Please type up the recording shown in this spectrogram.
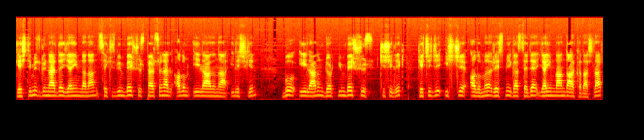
geçtiğimiz günlerde yayınlanan 8500 personel alım ilanına ilişkin bu ilanın 4500 kişilik geçici işçi alımı resmi gazetede yayımlandı arkadaşlar.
